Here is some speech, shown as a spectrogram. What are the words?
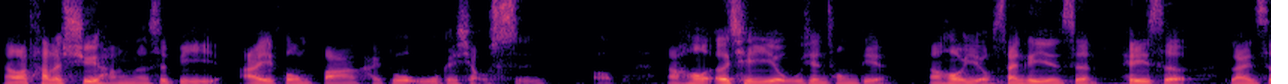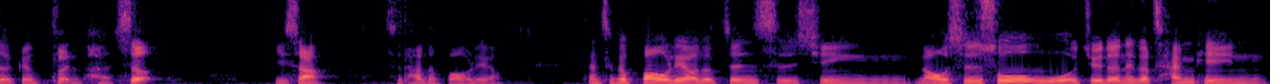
然后它的续航呢是比 iPhone 八还多五个小时哦，然后而且也有无线充电，然后有三个颜色：黑色、蓝色跟粉色。以上是它的爆料，但这个爆料的真实性，老实说，我觉得那个产品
